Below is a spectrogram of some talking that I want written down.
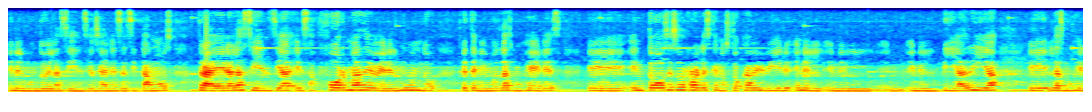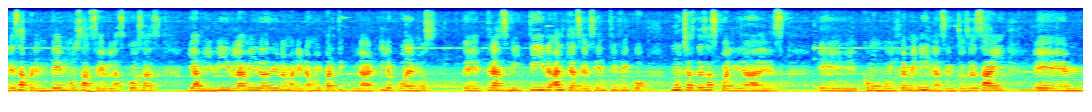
en el mundo de la ciencia, o sea, necesitamos traer a la ciencia esa forma de ver el mundo que tenemos las mujeres eh, en todos esos roles que nos toca vivir en el, en el, día a día. Eh, las mujeres aprendemos a hacer las cosas y a vivir la vida de una manera muy particular y le podemos eh, transmitir al quehacer científico muchas de esas cualidades eh, como muy femeninas. Entonces hay, em,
